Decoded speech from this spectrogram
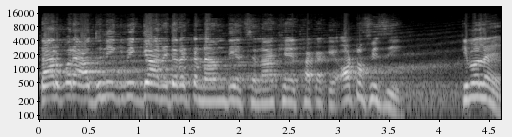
তারপরে আধুনিক বিজ্ঞান এটার একটা নাম দিয়েছে, না খেয়ে থাকাকে, অটোফিজি। কি বলে?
